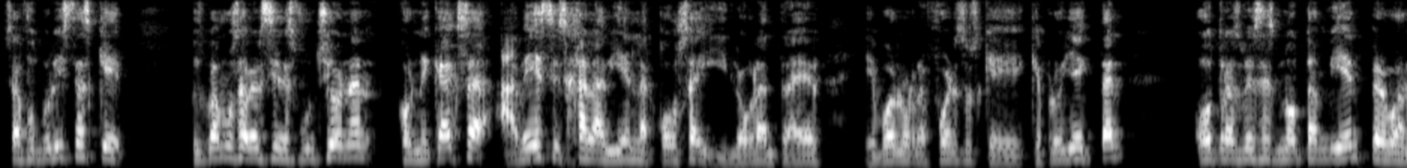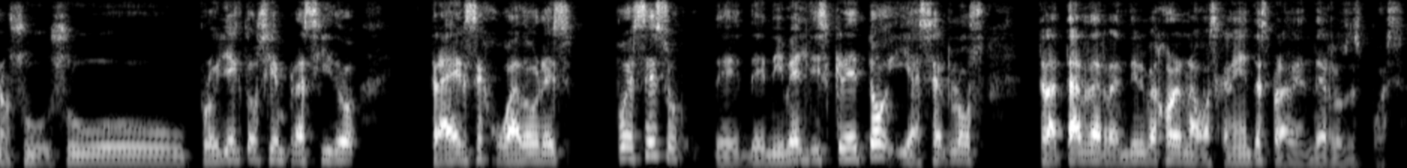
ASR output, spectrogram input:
o sea, futbolistas que, pues vamos a ver si les funcionan. Con Necaxa a veces jala bien la cosa y logran traer eh, buenos refuerzos que, que, proyectan, otras veces no tan bien, pero bueno, su, su proyecto siempre ha sido traerse jugadores, pues eso, de, nivel discreto y hacerlos tratar de rendir mejor en Aguascalientes para venderlos después.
